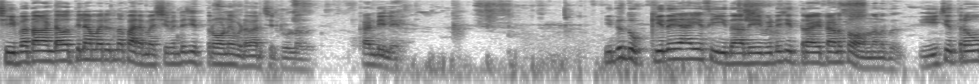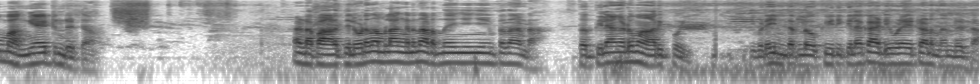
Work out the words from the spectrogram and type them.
ശിവതാണ്ഡവത്തിൽ അമരുന്ന പരമശിവന്റെ ചിത്രമാണ് ഇവിടെ വരച്ചിട്ടുള്ളത്. കണ്ടില്ലേ? ഇത് ദുഃഖിതയായ സീതാദേവിയുടെ ചിത്രമായിട്ടാണ് തോന്നണത്. ഈ ചിത്രവും ഭംഗിയായിട്ടുണ്ട് കേട്ടോ. വേണ്ട പാലത്തിലൂടെ നമ്മൾ അങ്ങനെ നടന്നു കഴിഞ്ഞ് കഴിഞ്ഞപ്പോൾ വേണ്ട മൊത്തത്തിൽ അങ്ങോട്ട് മാറിപ്പോയി. ഇവിടെ ഇന്റർലോക്ക് ഇരിക്കലൊക്കെ അടിപൊളിയായിട്ട് നടന്നുണ്ട് കേട്ടോ.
